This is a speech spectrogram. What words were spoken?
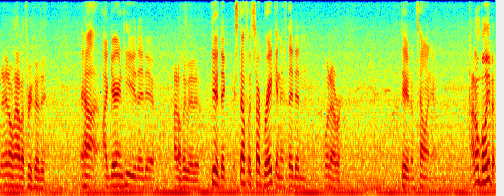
they don't have a 350. Yeah, I guarantee you they do. I don't think they do. Dude, the stuff would start breaking if they didn't. Whatever. Dude, I'm telling you. I don't believe it.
